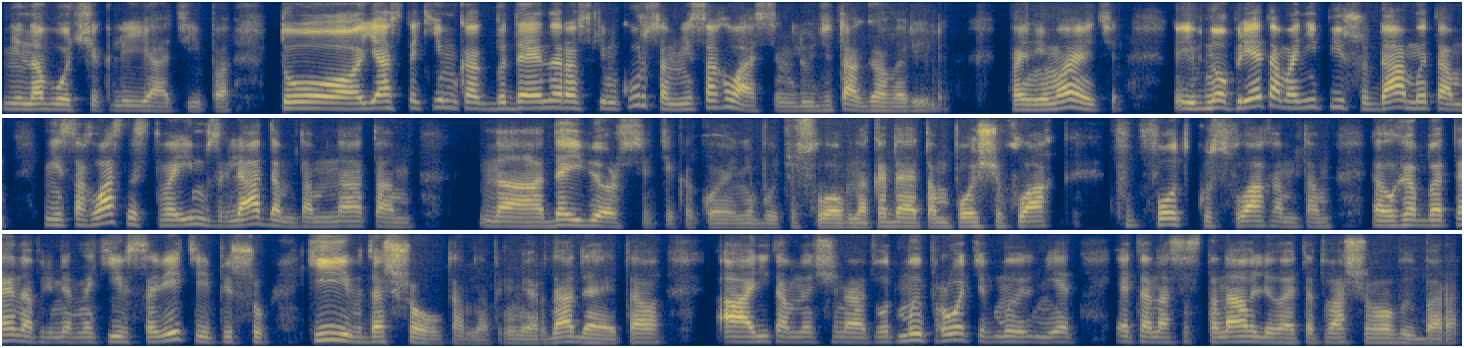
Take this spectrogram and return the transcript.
не наводчик ли я, типа, то я с таким как бы ДНРовским курсом не согласен, люди так говорили. Понимаете? И, но при этом они пишут, да, мы там не согласны с твоим взглядом там, на там, на diversity какое-нибудь условно, когда я там пощу флаг, фотку с флагом там ЛГБТ, например, на Киев-Совете и пишу «Киев дошел», там, например, да, до этого, а они там начинают «Вот мы против, мы нет, это нас останавливает от вашего выбора».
